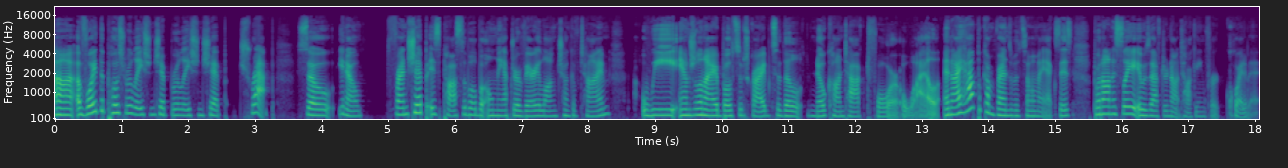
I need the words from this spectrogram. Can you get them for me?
Uh, avoid the post relationship relationship trap. So, you know, friendship is possible, but only after a very long chunk of time. We, Angela and I, are both subscribed to the no contact for a while. And I have become friends with some of my exes, but honestly, it was after not talking for quite a bit.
